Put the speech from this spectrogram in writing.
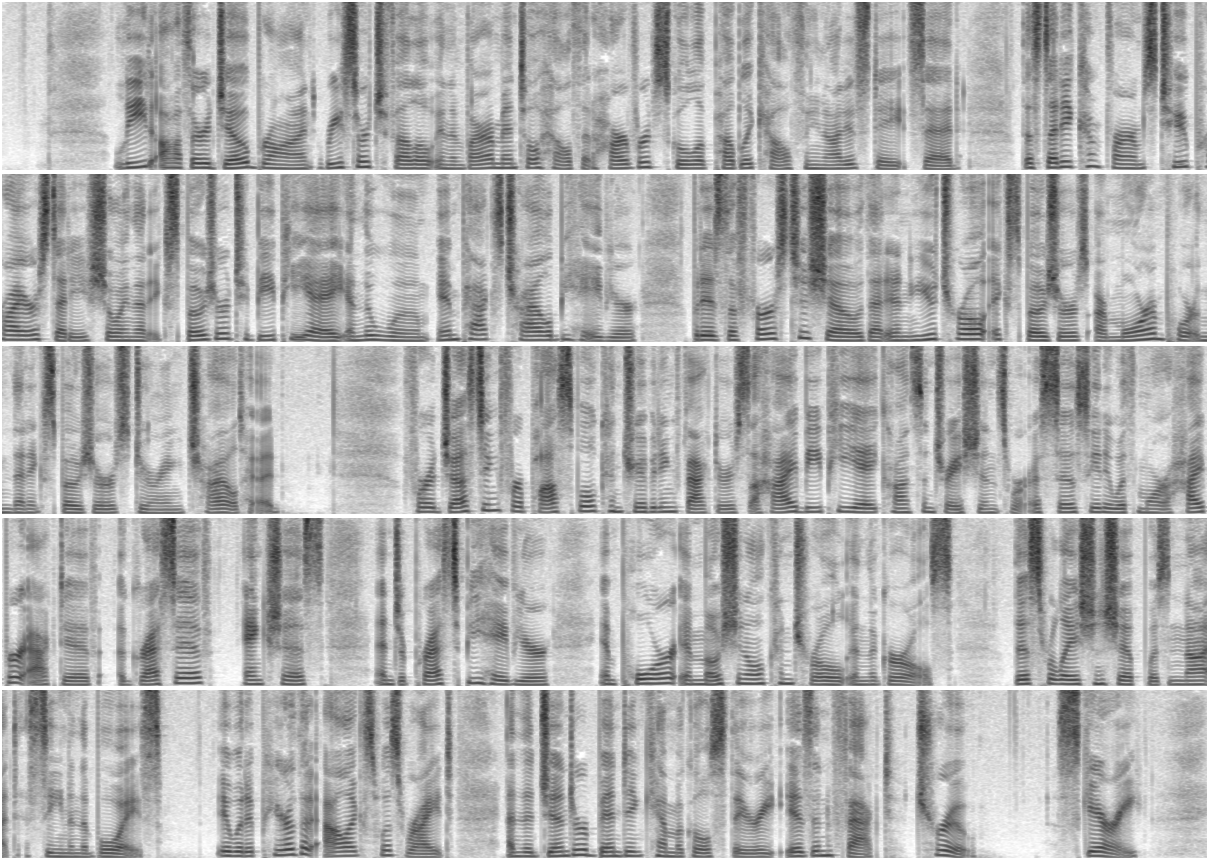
Lead author Joe Braun, research fellow in environmental health at Harvard School of Public Health in the United States, said the study confirms two prior studies showing that exposure to BPA in the womb impacts child behavior, but is the first to show that in utero exposures are more important than exposures during childhood. For adjusting for possible contributing factors, the high BPA concentrations were associated with more hyperactive, aggressive, anxious, and depressed behavior and poor emotional control in the girls. This relationship was not seen in the boys. It would appear that Alex was right, and the gender bending chemicals theory is in fact true. Scary.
